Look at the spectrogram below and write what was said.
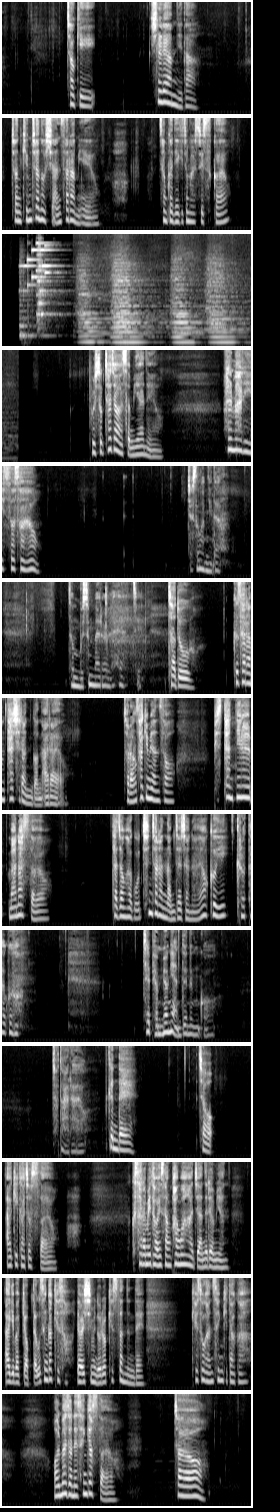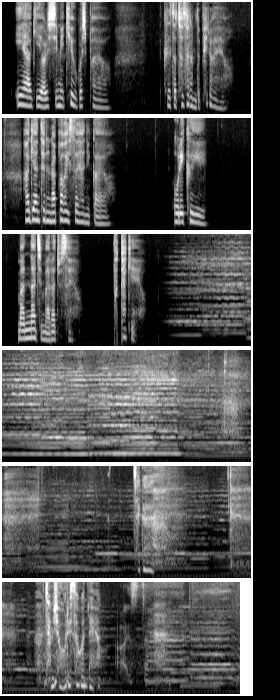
저기 실례합니다. 전 김찬호 씨 안 사람이에요. 잠깐 얘기 좀 할 수 있을까요? 불쑥 찾아와서 미안해요. 할 말이 있어서요. 죄송합니다. 전 무슨 말을 해야 할지. 저도 그 사람 탓이란 건 알아요. 저랑 사귀면서 비슷한 일 많았어요. 다정하고 친절한 남자잖아요, 그이. 그렇다고 제 변명이 안 되는 거 저도 알아요. 근데 저 아기 가졌어요. 그 사람이 더 이상 방황하지 않으려면 아기밖에 없다고 생각해서 열심히 노력했었는데 계속 안 생기다가 얼마 전에 생겼어요. 저요. 이 아기 열심히 키우고 싶어요. 그래서 저 사람도 필요해요. 아기한테는 아빠가 있어야 하니까요. 우리 그이 만나지 말아주세요. 부탁이에요. 제가 잠시 어리석었네요.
